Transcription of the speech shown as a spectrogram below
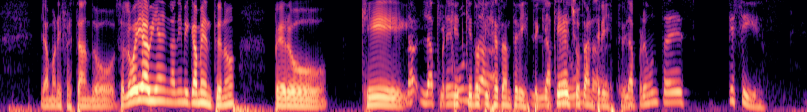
ya manifestando. Se lo veía bien anímicamente, ¿no? Pero qué, La- la qué- qué- qué pregunta- noticia tan triste, qué, qué hecho tan triste. La pregunta es, ¿qué sigue?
